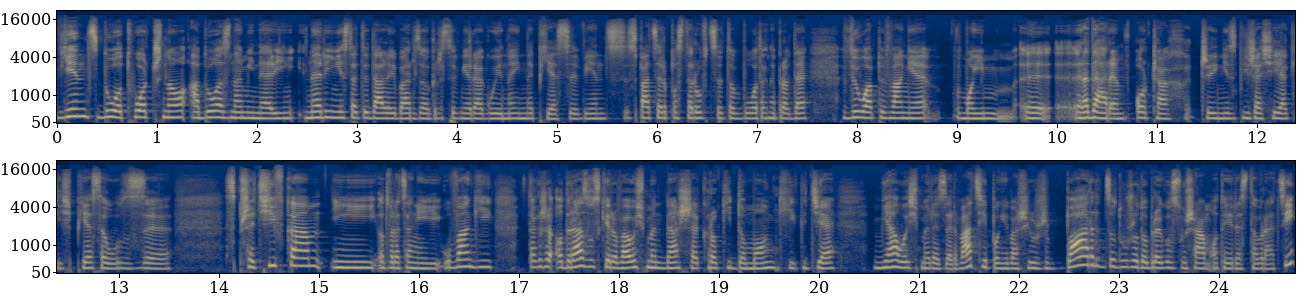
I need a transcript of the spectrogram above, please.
Więc było tłoczno, a była z nami Neri. Neri niestety dalej bardzo agresywnie reaguje na inne piesy, więc spacer po starówce to było tak naprawdę wyłapywanie moim y, radarem w oczach, czy nie zbliża się jakiś pieseł z sprzeciwka i odwracanie jej uwagi. Także od razu skierowałyśmy nasze kroki do Mąki, gdzie miałyśmy rezerwację, ponieważ już bardzo dużo dobrego słyszałam o tej restauracji,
